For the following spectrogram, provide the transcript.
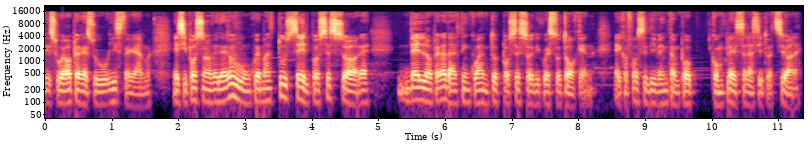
le sue opere su Instagram e si possono vedere ovunque, ma tu sei il possessore dell'opera d'arte in quanto possessore di questo token. Ecco, forse diventa un po' complessa la situazione.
